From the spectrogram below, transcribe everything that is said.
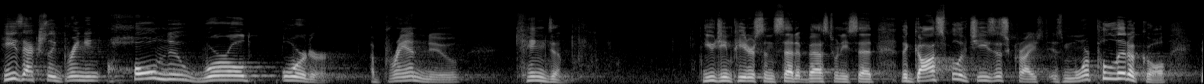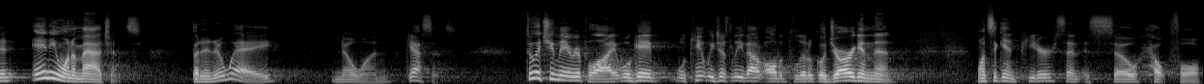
he's actually bringing a whole new world order, a brand new kingdom. Eugene Peterson said it best when he said, The gospel of Jesus Christ is more political than anyone imagines, but in a way, no one guesses. To which you may reply, Well, Gabe, well, can't we just leave out all the political jargon then? Once again, Peterson is so helpful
